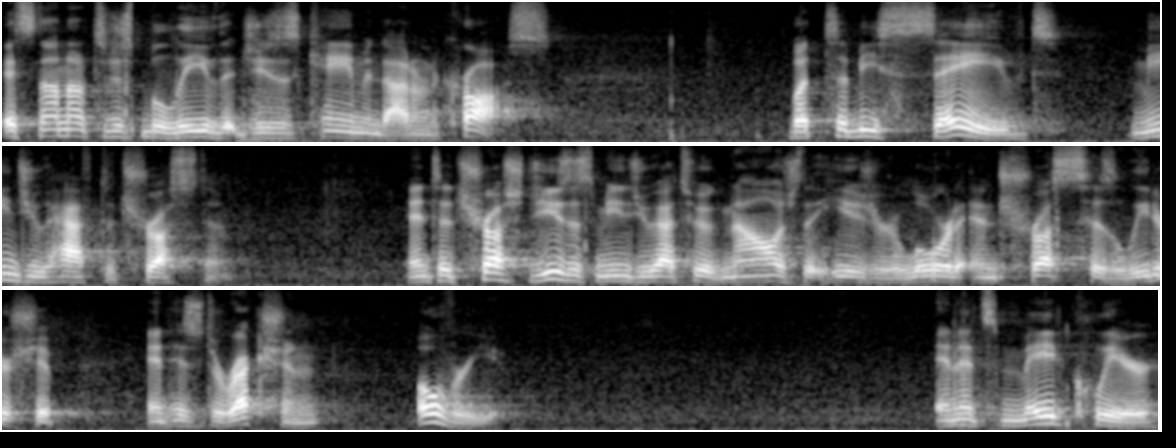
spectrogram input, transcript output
it's not enough to just believe that Jesus came and died on the cross. But to be saved means you have to trust Him. And to trust Jesus means you have to acknowledge that He is your Lord and trust His leadership and His direction over you. And it's made clear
